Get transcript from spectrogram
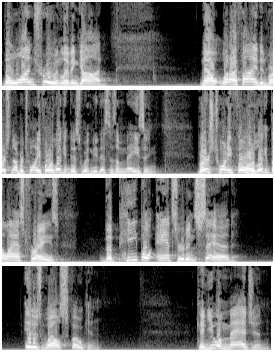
the one true and living God. Now, what I find in verse number 24, look at this with me. This is amazing. Verse 24, look at the last phrase. The people answered and said, It is well spoken. Can you imagine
